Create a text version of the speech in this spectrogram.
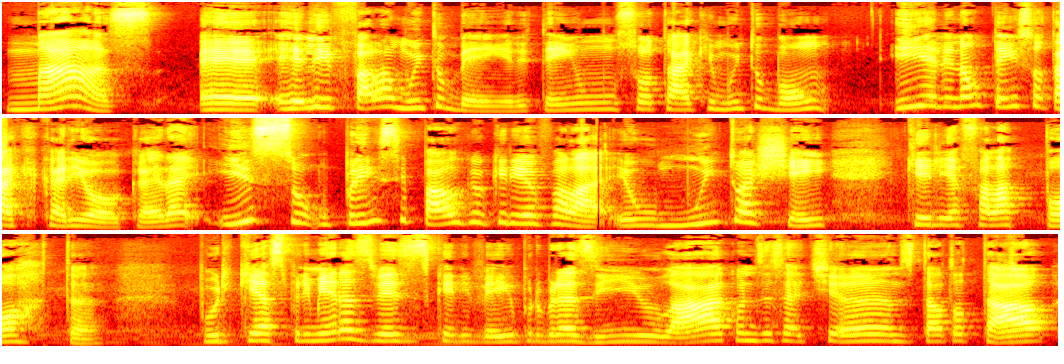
Mas é, ele fala muito bem, ele tem um sotaque muito bom e ele não tem sotaque carioca. Era isso o principal que eu queria falar. Eu muito achei que ele ia falar porta. Porque as primeiras vezes que ele veio pro Brasil, lá com 17 anos e tal, tal, tal,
